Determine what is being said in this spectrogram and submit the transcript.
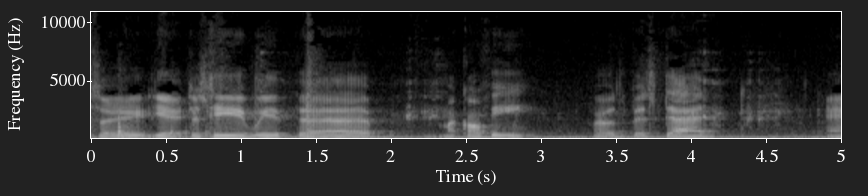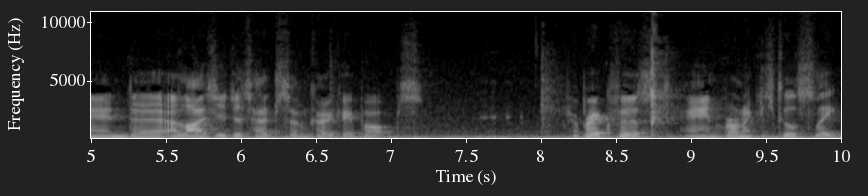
So yeah, just here with uh, my coffee, World's Best Dad, and uh, Elijah just had some Cocoa Pops for breakfast, and Veronica's still asleep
